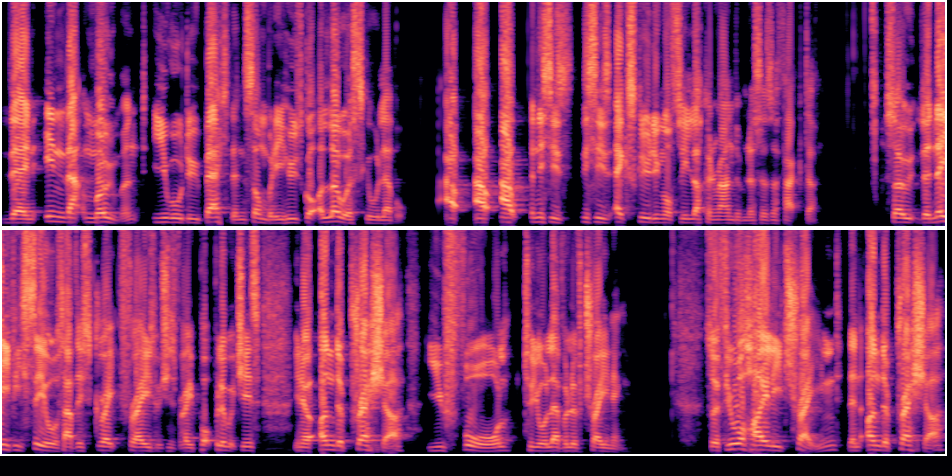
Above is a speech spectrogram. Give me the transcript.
then in that moment you will do better than somebody who's got a lower skill level. Out, out, out. And this is this is excluding obviously luck and randomness as a factor. So the Navy SEALs have this great phrase which is very popular, which is, you know, under pressure you fall to your level of training. So if you're highly trained, then under pressure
